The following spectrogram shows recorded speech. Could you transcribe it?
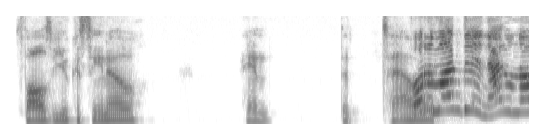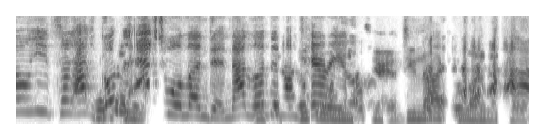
Falls View Casino and Tower. Go to London. I don't know. It's, uh, go to actual London, not London, Ontario. London, Ontario. Do not go to London, Ontario.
